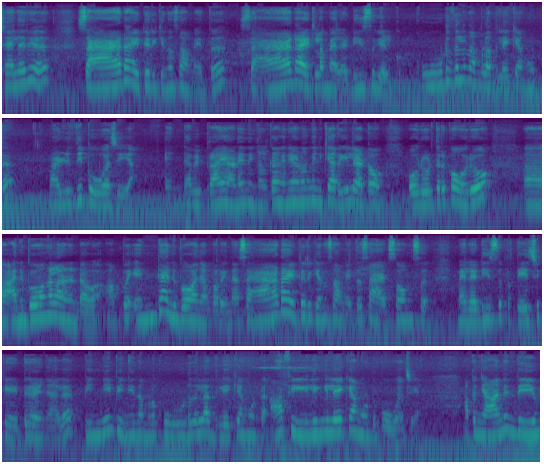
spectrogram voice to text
ചിലർ സാഡായിട്ടിരിക്കുന്ന സമയത്ത് സാഡായിട്ടുള്ള മെലഡീസ് കേൾക്കും. കൂടുതൽ നമ്മൾ അതിലേക്ക് അങ്ങോട്ട് വഴുതി പോവുക ചെയ്യുക എന്റെ അഭിപ്രായമാണ്. നിങ്ങൾക്ക് അങ്ങനെയാണോ എന്ന് എനിക്കറിയില്ല കേട്ടോ. ഓരോരുത്തർക്കും ഓരോ അനുഭവങ്ങളാണ് ഉണ്ടാവുക. അപ്പോൾ എന്റെ അനുഭവമാണ് ഞാൻ പറയുന്നത്. സാഡായിട്ടിരിക്കുന്ന സമയത്ത് സാഡ് സോങ്സ് മെലഡീസ് പ്രത്യേകിച്ച് കേട്ട് കഴിഞ്ഞാൽ പിന്നെയും പിന്നെയും നമ്മൾ കൂടുതൽ അതിലേക്ക് അങ്ങോട്ട് ആ ഫീലിങ്ങിലേക്ക് അങ്ങോട്ട് പോവുക ചെയ്യാം. അപ്പം ഞാൻ എന്ത് ചെയ്യും?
